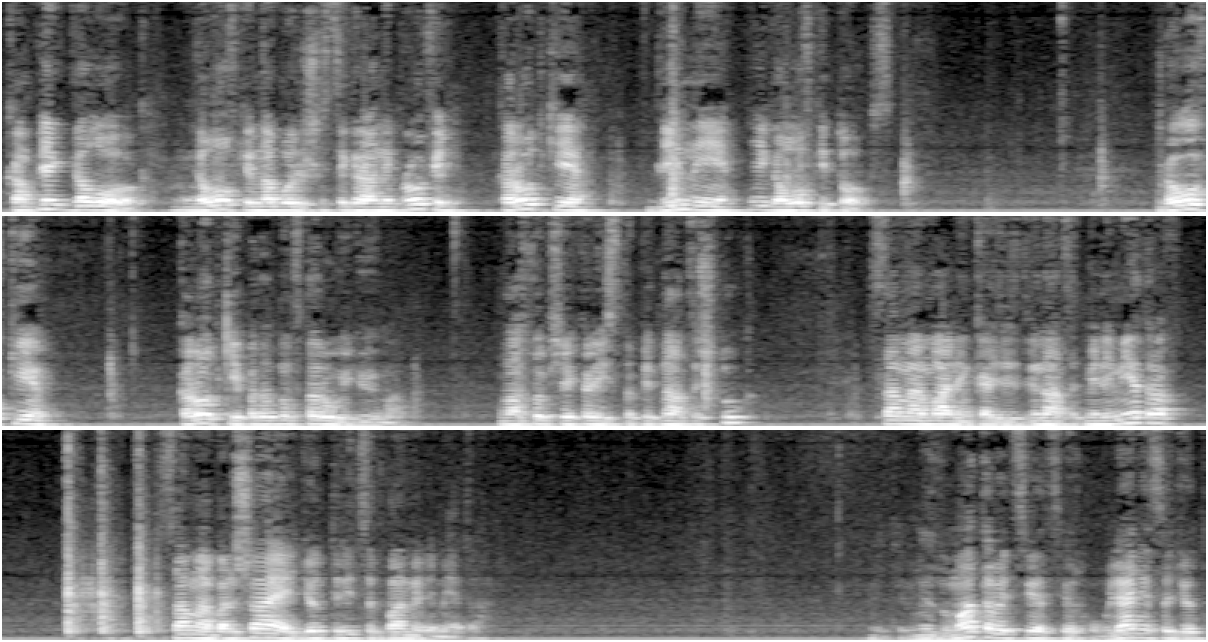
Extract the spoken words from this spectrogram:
Комплект головок. Головки в наборе шестигранный профиль, короткие, длинные и головки торкс. Головки короткие под 1 вторую дюйма. У нас общее количество 15 штук. Самая маленькая здесь 12 миллиметров. Самая большая идет 32 миллиметра. Видите, внизу матовый цвет, сверху глянец идет.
